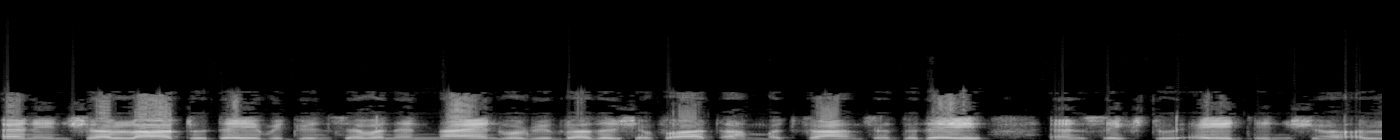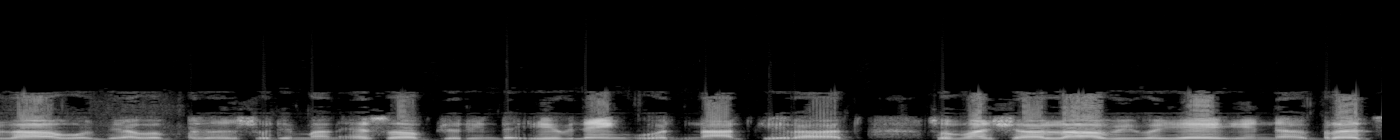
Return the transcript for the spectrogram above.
And inshallah, today between 7 and 9 will be Brother Shafat Ahmad Khan Saturday, and 6 to 8, inshallah, will be our Brother Suleiman Esop during the evening with Nat Kirat. So, mashallah, we were here in uh, Brits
